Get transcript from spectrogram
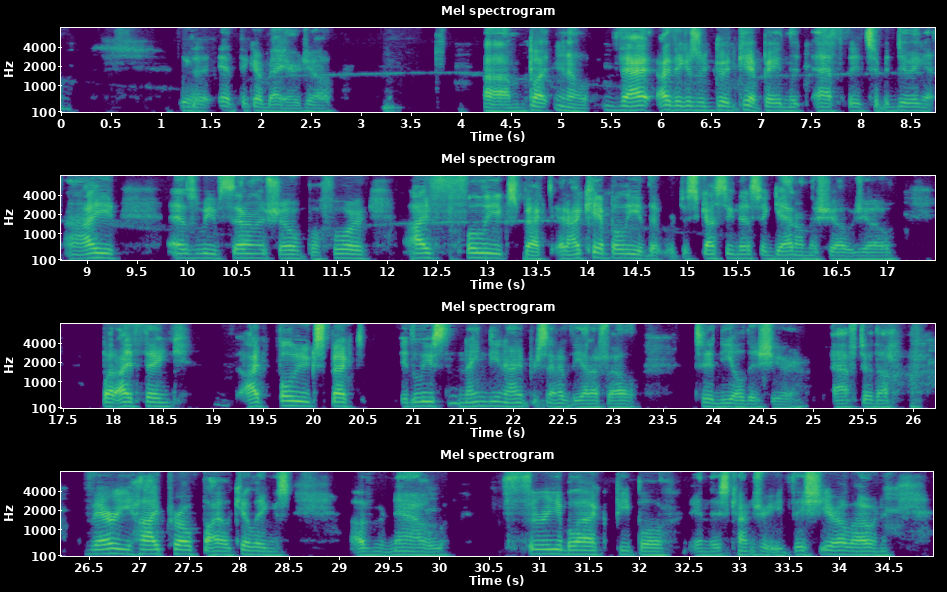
the Ithaca Mayor, Joe. Um, but you know that I think is a good campaign that athletes have been doing. I as we've said on the show before, I fully expect, and I can't believe that we're discussing this again on the show, Joe. But I think I fully expect at least 99% of the NFL to kneel this year after the very high profile killings of now three black people in this country this year alone.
